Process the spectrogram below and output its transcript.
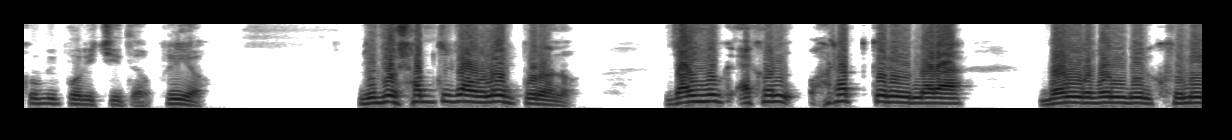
খুবই পরিচিত, প্রিয়। যদিও শব্দটা অনেক পুরনো। যাই হোক এখন হঠাৎ করে ওনারা বঙ্গবন্ধুর খুনি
